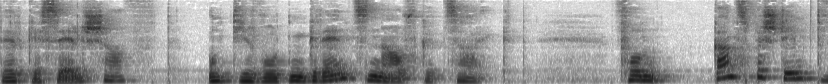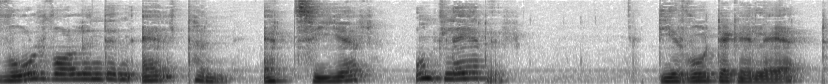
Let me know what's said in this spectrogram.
der Gesellschaft und dir wurden Grenzen aufgezeigt von ganz bestimmt wohlwollenden Eltern, Erzieher und Lehrer. Dir wurde gelehrt,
